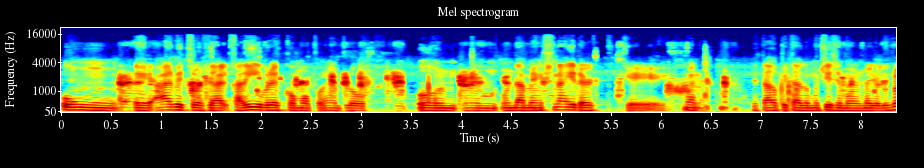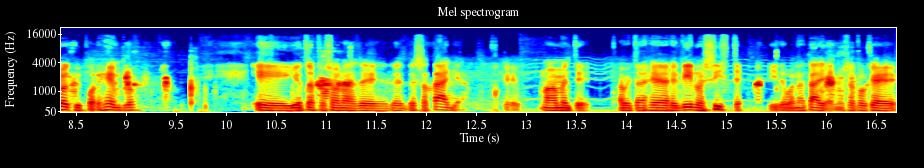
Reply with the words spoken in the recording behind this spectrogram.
un árbitro de calibre como por ejemplo un, un, Damian Schneider que, bueno, está hospitando muchísimo en Major League Rugby, por ejemplo, eh, y otras personas de, de, esa talla, porque normalmente arbitraje argentino existe y de buena talla, no sé por qué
